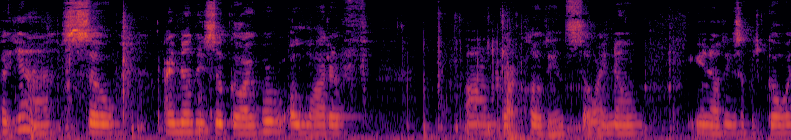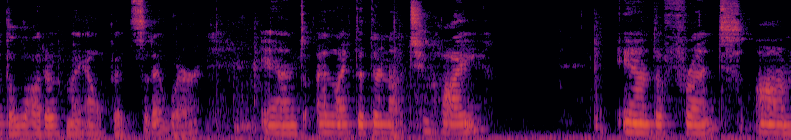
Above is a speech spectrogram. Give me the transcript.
but yeah so I know these will go I wear a lot of um, dark clothing so I know you know these would go with a lot of my outfits that I wear and I like that they're not too high and the front. Um,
